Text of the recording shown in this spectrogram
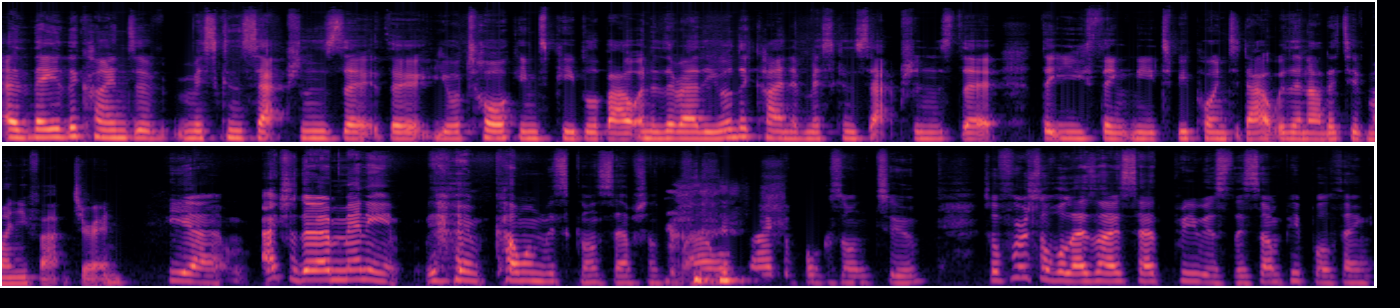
are they the kinds of misconceptions that, that you're talking to people about? And are there any other kind of misconceptions that, that you think need to be pointed out within additive manufacturing? Yeah, actually, there are many common misconceptions, but I will try to focus on two. So, first of all, as I said previously, some people think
